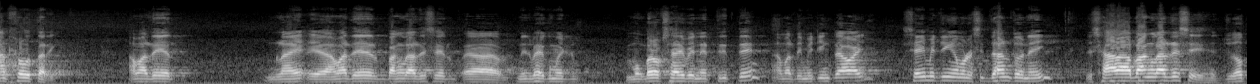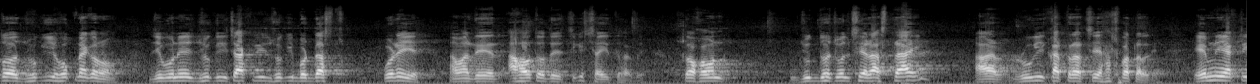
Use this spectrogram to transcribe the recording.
আঠেরো তারিখ। আমাদের আমাদের বাংলাদেশের নির্বাহী কমিটির মোবারক সাহেবের নেতৃত্বে আমাদের মিটিংটা হয়। সেই মিটিংয়ে আমরা সিদ্ধান্ত নেই যে সারা বাংলাদেশে যত ঝুঁকি হোক না কেন জীবনের ঝুঁকি, চাকরির ঝুঁকি বরদাস্ত করে আমাদের আহতদের চিকিৎসা দিতে হবে। তখন যুদ্ধ চলছে রাস্তায় আর রুগী কাতরাচ্ছে হাসপাতালে। এমনি একটি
